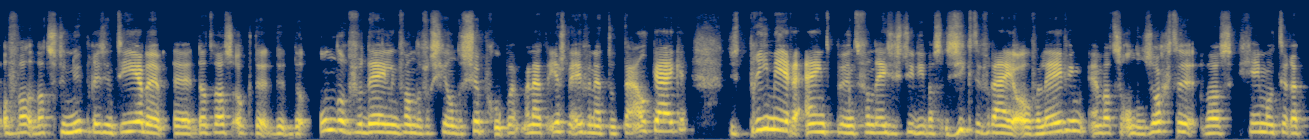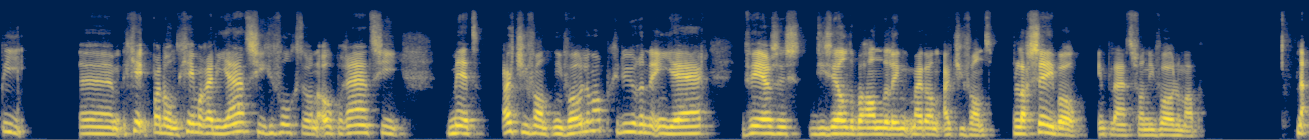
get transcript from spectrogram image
of wat, ze nu presenteerden, dat was ook de, de, de, onderverdeling van de verschillende subgroepen. Maar laten we eerst even naar totaal kijken. Dus het primaire eindpunt van deze studie was ziektevrije overleving. En wat ze onderzochten was chemotherapie um, pardon, chemoradiatie gevolgd door een operatie met adjuvant nivolumab gedurende een jaar versus diezelfde behandeling, maar dan adjuvant placebo in plaats van nivolumab. Nou,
